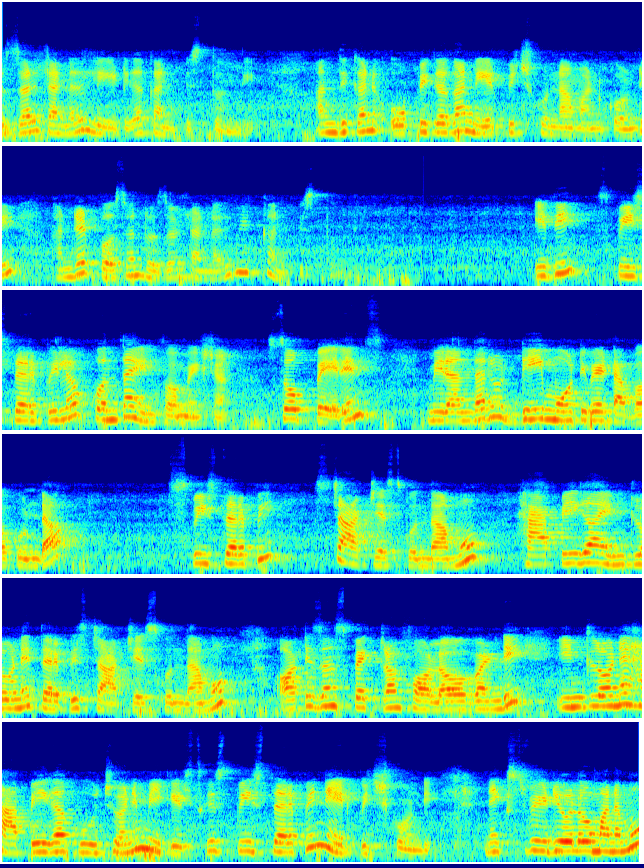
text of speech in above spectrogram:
రిజల్ట్ అన్నది లేట్గా కనిపిస్తుంది. అందుకని ఓపికగా నేర్పించుకున్నాం అనుకోండి హండ్రెడ్ పర్సెంట్ రిజల్ట్ అన్నది మీకు కనిపిస్తుంది. ఇది స్పీచ్ థెరపీలో కొంత ఇన్ఫర్మేషన్ సో పేరెంట్స్ మీరందరూ డీమోటివేట్ అవ్వకుండా స్పీచ్ థెరపీ స్టార్ట్ చేసుకుందాము. హ్యాపీగా ఇంట్లోనే థెరపీ స్టార్ట్ చేసుకుందాము. ఆటిజం స్పెక్ట్రమ్ ఫాలో అవ్వండి. ఇంట్లోనే హ్యాపీగా కూర్చొని మీ కిడ్స్కి స్పీచ్ థెరపీ నేర్పించుకోండి. నెక్స్ట్ వీడియోలో మనము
